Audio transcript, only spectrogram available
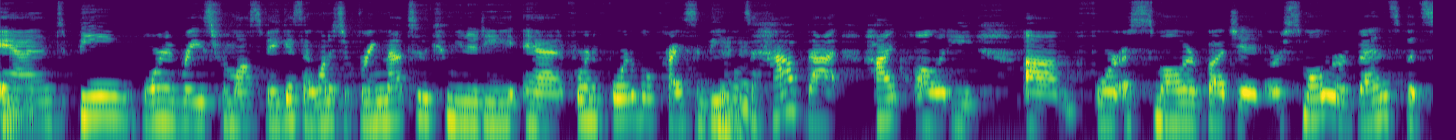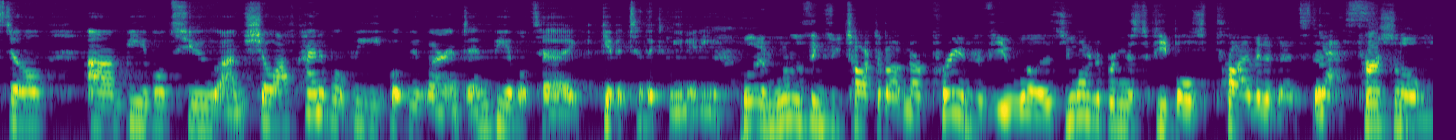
And being born and raised from Las Vegas, I wanted to bring that to the community and for an affordable price, and be able Mhm. to have that high quality um, for a smaller budget or smaller events, but still um, be able to um, show off kind of what we what we learned and be able to give it to the community. Well, and one of the things we talked about in our pre-interview was you wanted to bring this to people's private events, their Yes. personal,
